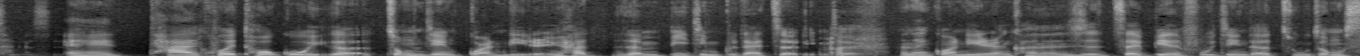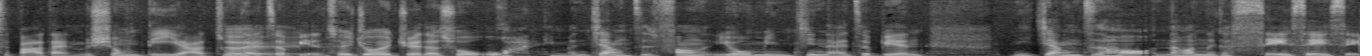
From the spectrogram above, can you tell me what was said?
是不是？哎、欸，他会透过一个中间管理人，因为他人毕竟不在这里嘛。那管理人可能是这边附近的祖宗十八代什么兄弟啊住在这边，所以就会觉得说哇，你们这样子放游民进来这边，你这样子哈，然后那个谁谁谁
